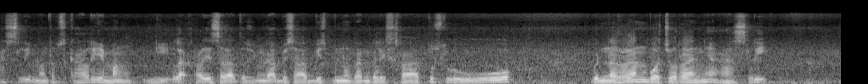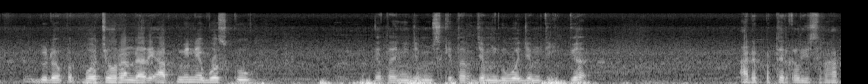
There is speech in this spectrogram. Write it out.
Asli mantap sekali emang gila kali 100 nggak habis habis beneran kali 100 lu. Beneran bocorannya asli. Gue dapet bocoran dari admin ya bosku. Katanya jam sekitar jam 2 jam 3 ada petir kali 100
